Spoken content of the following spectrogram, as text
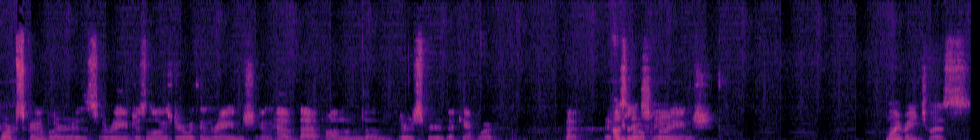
warp scrambler is a range. As long as you're within range and have that on them, then they're screwed. They can't warp. But if you broke the range, My range was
